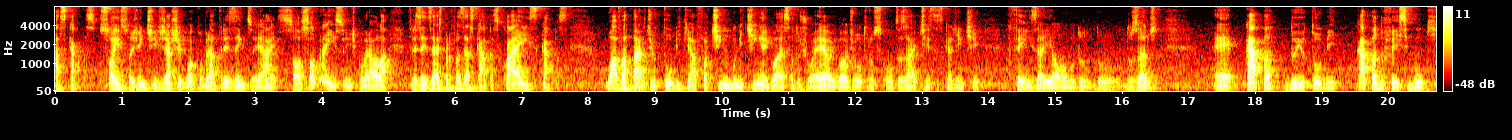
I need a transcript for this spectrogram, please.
as capas. Só isso a gente já chegou a cobrar 300 reais. Só, só para isso a gente cobrava lá 300 reais para fazer as capas. Quais capas? O avatar de YouTube, que é a fotinho bonitinha, igual essa do Joel, igual de outros, outros artistas que a gente fez aí ao longo do, do, dos anos. É, capa do YouTube, capa do Facebook,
